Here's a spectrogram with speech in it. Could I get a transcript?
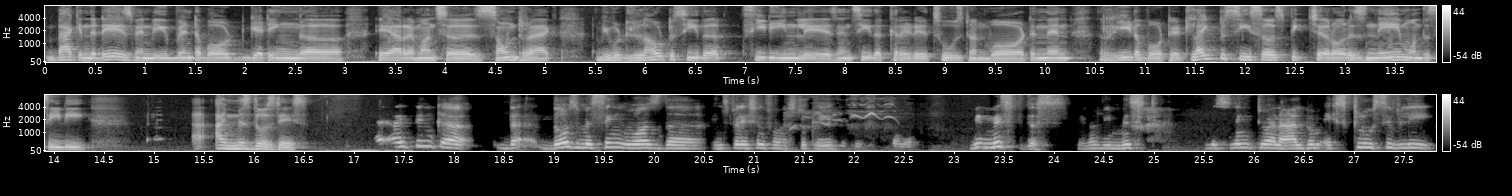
back in the days when we went about getting uh, AR sir's soundtrack we would love to see the CD inlays and see the credits who's done what and then read about it like to see sir's picture or his name on the CD I, miss those days I, think uh, the, those missing was the inspiration for us to create this. We missed this, you know, we missed listening to an album exclusively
